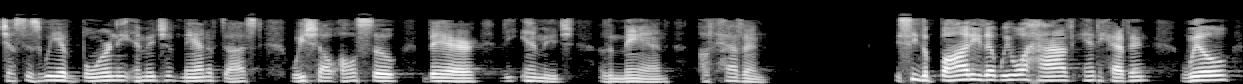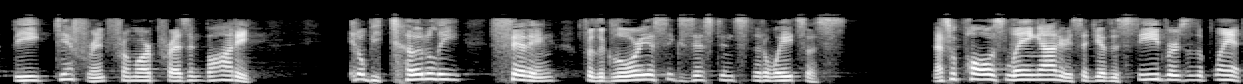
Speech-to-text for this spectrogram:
Just as we have borne the image of man of dust, we shall also bear the image of the man of heaven. You see, the body that we will have in heaven will be different from our present body. It'll be totally fitting for the glorious existence that awaits us. That's what Paul is laying out here. He said you have the seed versus the plant.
